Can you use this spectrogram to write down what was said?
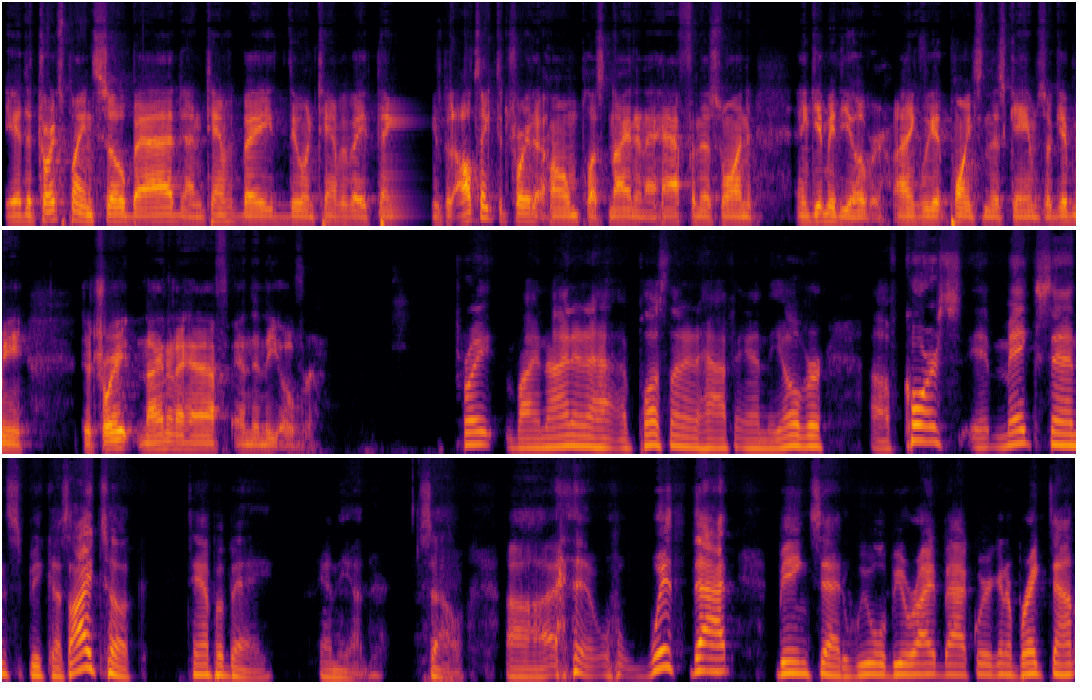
Yeah, Detroit's playing so bad, and Tampa Bay doing Tampa Bay things. But I'll take Detroit at home plus nine and a half in this one, and give me the over. I think we get points in this game, so give me Detroit nine and a half, and then the over. Detroit by nine and a half, plus nine and a half, and the over. Of course, it makes sense because I took Tampa Bay and the under. So, uh, with that being said, we will be right back. We're going to break down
